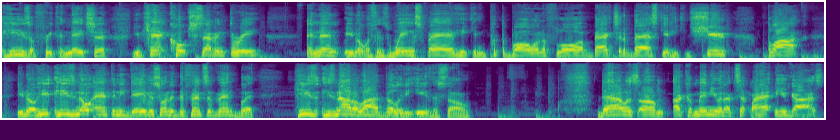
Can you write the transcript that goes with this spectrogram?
He's a freak of nature. You can't coach seven three. And then, you know, with his wingspan, he can put the ball on the floor, back to the basket. He can shoot, block. You know, he, he's no Anthony Davis on the defensive end, but he's he's not a liability either. So Dallas, um, I commend you and I tip my hat to you guys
